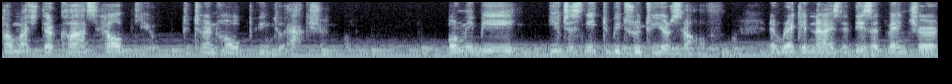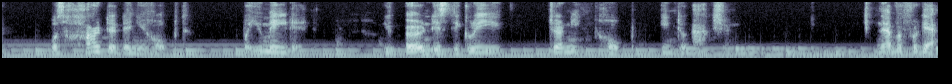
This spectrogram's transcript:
how much their class helped you to turn hope into action. Or maybe you just need to be true to yourself and recognize that this adventure was harder than you hoped, but you made it. You earned this degree, turning hope into action. Never forget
